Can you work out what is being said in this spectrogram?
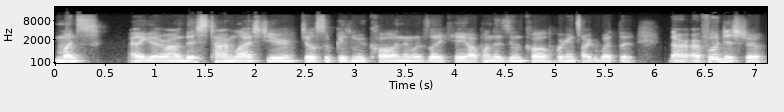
months like around this time last year, Joseph gives me a call and then was like, "Hey, hop on the Zoom call. We're gonna talk about the our, our food distro."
